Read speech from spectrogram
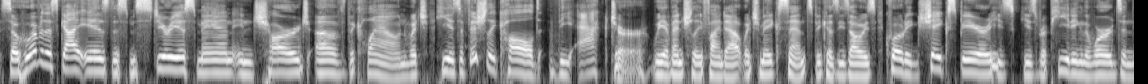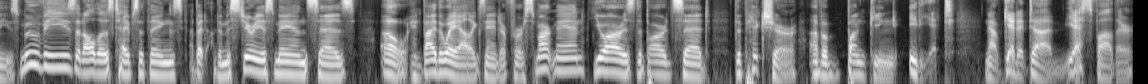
So, whoever this guy is, this mysterious man in charge of the clown, which he is officially called the actor, we eventually find out, which makes sense because he's always quoting Shakespeare, he's he's repeating the words in these movies and all those types of things. But the mysterious man says, Oh, and by the way, Alexander, for a smart man, you are, as the bard said, the picture of a bunking idiot. Now get it done. Yes, father.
